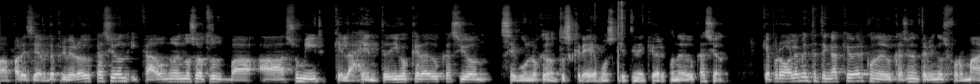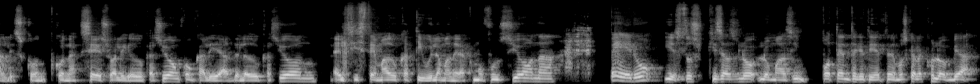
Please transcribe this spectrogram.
Va a aparecer de primero educación y cada uno de nosotros va a asumir que la gente dijo que era educación según lo que nosotros creemos que tiene que ver con educación que probablemente tenga que ver con educación en términos formales, con, con, acceso a la educación, con calidad de la educación, el sistema educativo y la manera como funciona. Pero, y esto es quizás lo, lo más potente que tiene, tenemos que la Colombia,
